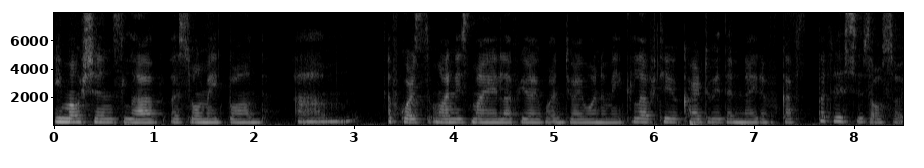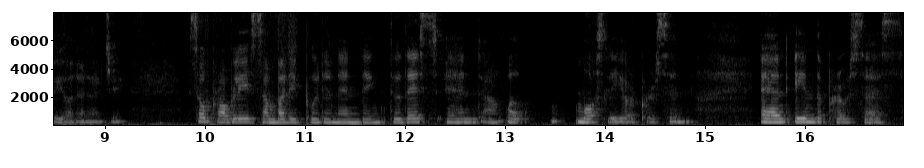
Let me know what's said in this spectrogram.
emotions, love, a soulmate bond. Um, of course, one is my I love you, I want you, I want to make love to you card with the Knight of Cups, but this is also your energy. So probably somebody put an ending to this, and uh, well, mostly your person. And in the process,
